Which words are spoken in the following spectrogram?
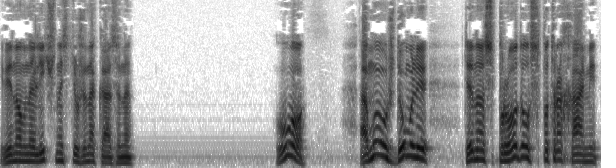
Виновная личность уже наказана». «О, а мы уж думали, ты нас продал с потрохами»,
